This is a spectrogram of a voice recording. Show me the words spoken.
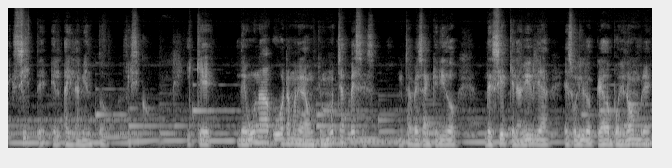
existe el aislamiento físico. Y que de una u otra manera, aunque muchas veces, muchas veces han querido decir que la Biblia es un libro creado por el hombre,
